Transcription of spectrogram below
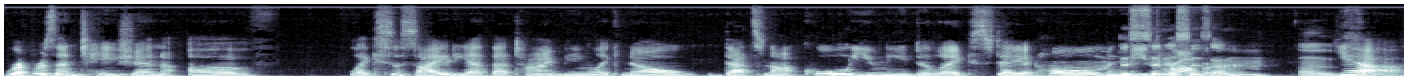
representation of like society at that time being like no that's not cool you need to like stay at home and The be proper cynicism of yeah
